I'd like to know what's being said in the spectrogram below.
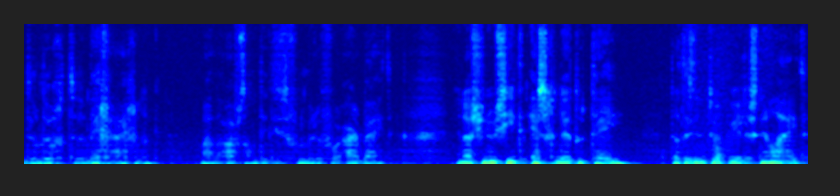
de lucht uh, weg eigenlijk, maar de afstand, dit is de formule voor arbeid. En als je nu ziet S gedeeld door T, dat is natuurlijk weer de snelheid.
